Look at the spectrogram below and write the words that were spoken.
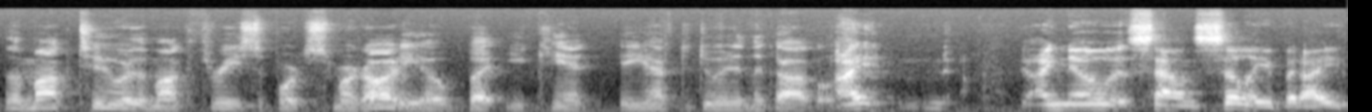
the Mach 2 or the Mach 3 supports smart audio, but you can't. You have to do it in the goggles. I I know it sounds silly, but I,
